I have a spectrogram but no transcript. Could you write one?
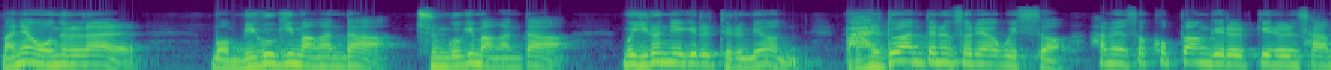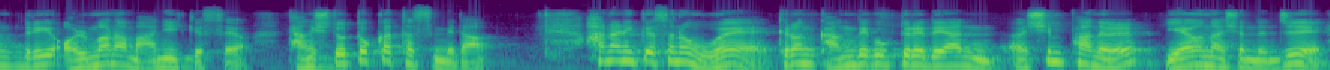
만약 오늘날 뭐 미국이 망한다, 중국이 망한다, 뭐 이런 얘기를 들으면 말도 안 되는 소리 하고 있어 하면서 콧방귀를 끼는 사람들이 얼마나 많이 있겠어요. 당시도 똑같았습니다. 하나님께서는 왜 그런 강대국들에 대한 심판을 예언하셨는지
